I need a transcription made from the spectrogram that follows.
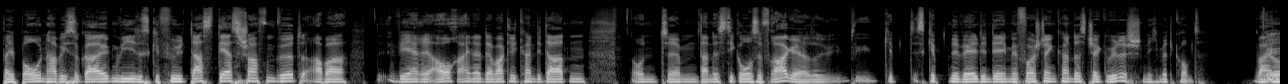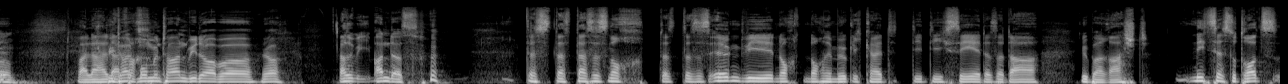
Bei Bone habe ich sogar irgendwie das Gefühl, dass der es schaffen wird, aber wäre auch einer der Wackelkandidaten. Und ähm, dann ist die große Frage, also gibt, es gibt eine Welt, in der ich mir vorstellen kann, dass Jack Willish nicht mitkommt. Weil, ja. weil er halt, Spielt halt einfach, halt momentan wieder, aber ja, also anders. das, das, das ist noch, das, das ist irgendwie noch, noch eine Möglichkeit, die, die ich sehe, dass er da überrascht. Nichtsdestotrotz,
